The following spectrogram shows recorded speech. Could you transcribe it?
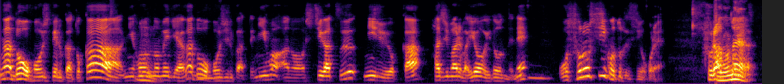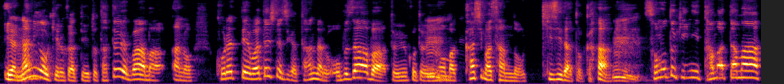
がどう報じてるかとか、日本のメディアがどう報じるかって、日本、あの、7月24日始まれば用意どんでね、恐ろしいことですよ、これ。フラットあのね、いや、うん何が起きるかっていうと、例えば、まあ、あの、これって私たちが単なるオブザーバーということよりも、うんまあ、鹿島さんの記事だとか、うん。その時にたまたま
